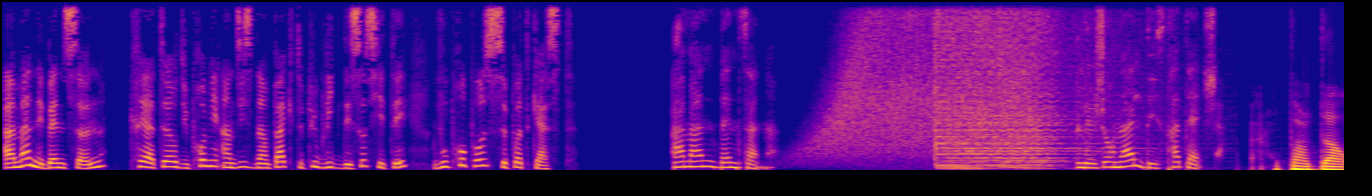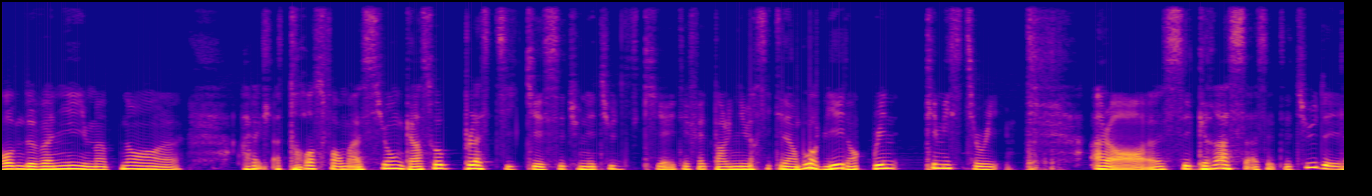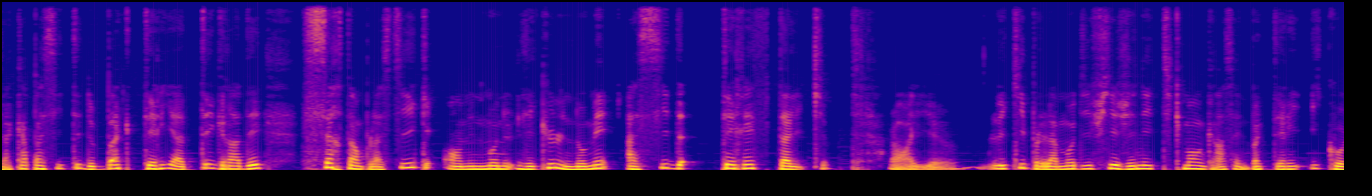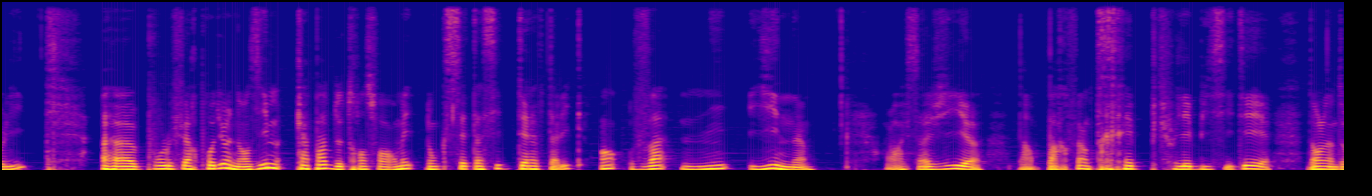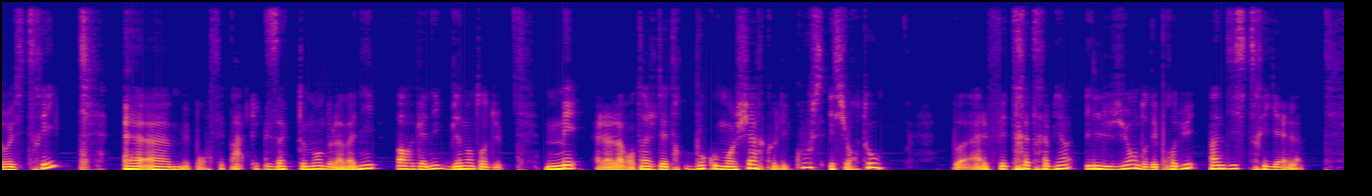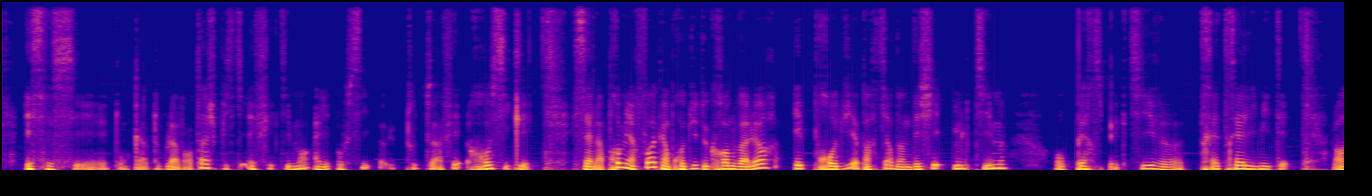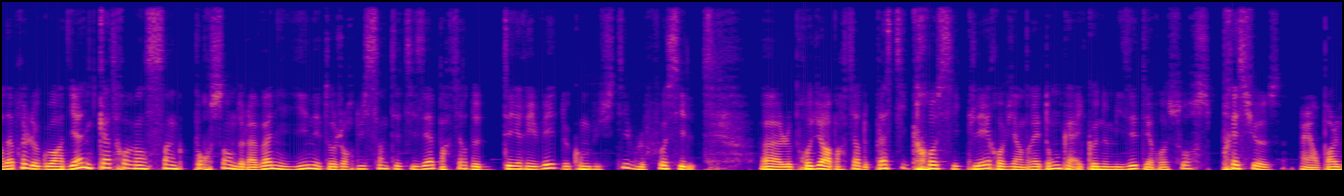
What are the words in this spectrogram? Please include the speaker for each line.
Speaker 1: Haman et Benson, créateurs du premier indice d'impact public des sociétés, vous proposent ce podcast.
Speaker 2: Haman Benson. Le journal des stratèges.
Speaker 3: On parle d'arôme de vanille maintenant euh, avec la transformation grâce au plastique. Et c'est une étude qui a été faite par l'université d'Hambourg, publiée dans Green Chemistry. Alors, euh, c'est grâce à cette étude et la capacité de bactéries à dégrader certains plastiques en une molécule nommée acide téréphthalique. Alors, euh, l'équipe l'a modifié génétiquement grâce à une bactérie E. coli euh, pour lui faire produire une enzyme capable de transformer donc cet acide téréphthalique en vanilline. Alors, il s'agit un parfum très plébiscité dans l'industrie. Euh, mais bon, c'est pas exactement de la vanille organique, bien entendu. Mais elle a l'avantage d'être beaucoup moins chère que les gousses et surtout, bah, elle fait très très bien illusion dans des produits industriels. Et c'est donc un double avantage puisqu'effectivement elle est aussi euh, tout à fait recyclée. C'est la première fois qu'un produit de grande valeur est produit à partir d'un déchet ultime aux perspectives euh, très très limitées. Alors d'après le Guardian, 85% de la vanilline est aujourd'hui synthétisée à partir de dérivés de combustibles fossiles. Euh, le produire à partir de plastique recyclé reviendrait donc à économiser des ressources précieuses. Allez, on parle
